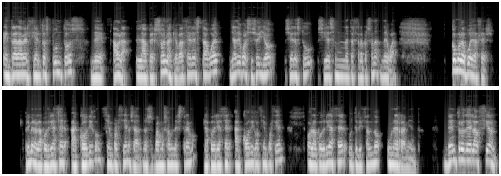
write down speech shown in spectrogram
entrar a ver ciertos puntos de, ahora, la persona que va a hacer esta web, ya da igual si soy yo, si eres tú, si es una tercera persona, da igual. ¿Cómo la puede hacer? primero la podría hacer a código 100%, o sea, nos vamos a un extremo, la podría hacer a código 100% o la podría hacer utilizando una herramienta. Dentro de la opción,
